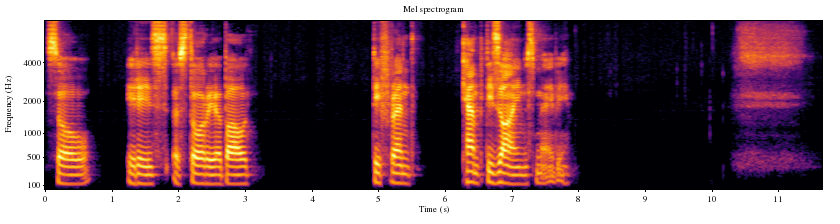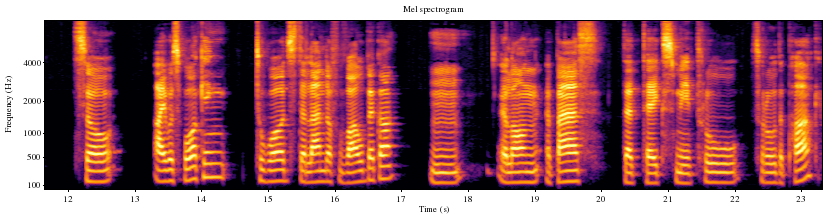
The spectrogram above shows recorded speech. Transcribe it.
So it is a story about different camp designs, maybe. So I was walking towards the land of Vaubeka mm, along a path that takes me through through the park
